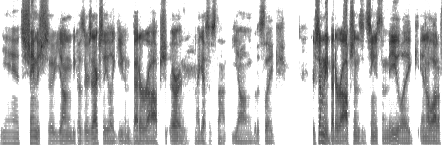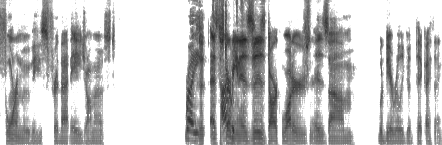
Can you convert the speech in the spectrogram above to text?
yeah. It's a shame that she's so young because there's actually like even better option. Or I guess it's not young, but it's like there's so many better options. It seems to me like in a lot of foreign movies for that age almost. Right. As- As disturbing as is, Dark Waters is um would be a really good pick. I think.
